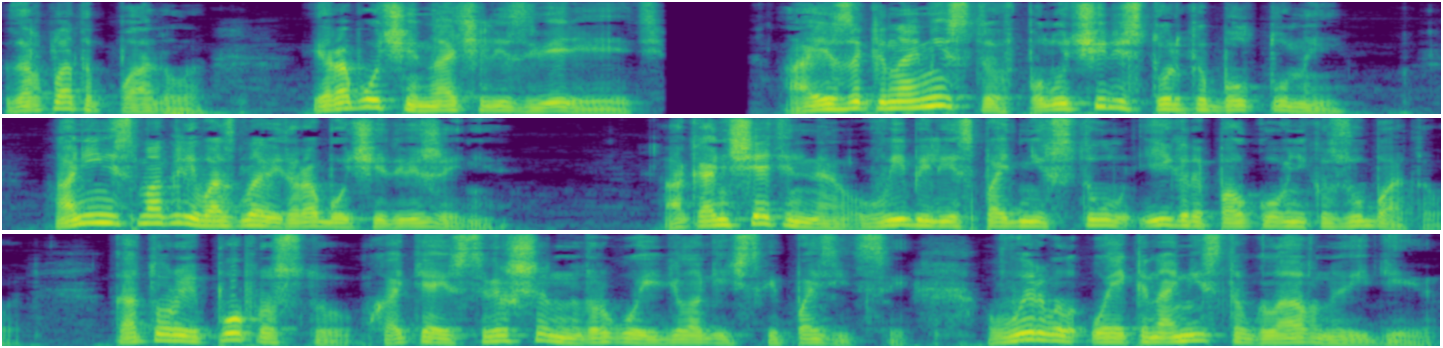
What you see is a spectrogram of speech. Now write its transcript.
Зарплата падала, и рабочие начали звереть. А из экономистов получились только болтуны. Они не смогли возглавить рабочее движение. Окончательно выбили из-под них стул игры полковника Зубатова – который попросту, хотя и с совершенно другой идеологической позиции, вырвал у экономистов главную идею.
